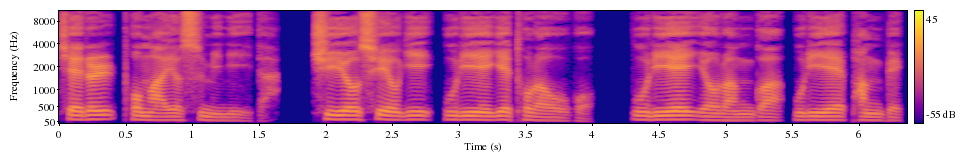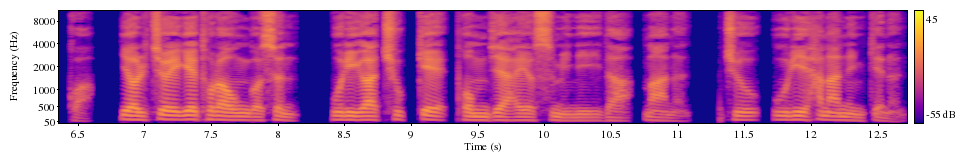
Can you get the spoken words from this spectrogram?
죄를 범하였음이니이다. 주요 수욕이 우리에게 돌아오고 우리의 열왕과 우리의 방백과 열조에게 돌아온 것은 우리가 주께 범죄하였음이니이다. 많은 주 우리 하나님께는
